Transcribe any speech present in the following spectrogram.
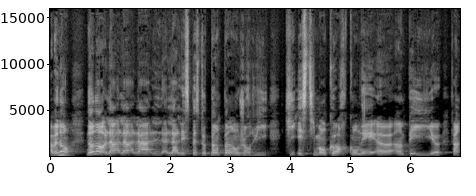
Ah ben non, non, non, là, là, là, là, l'espèce de pimpin aujourd'hui qui estime encore qu'on est euh, un pays, euh, enfin,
